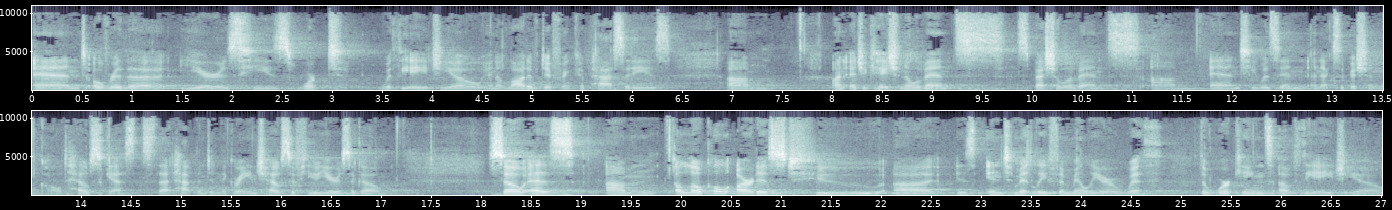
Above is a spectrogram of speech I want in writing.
And over the years, he's worked with the AGO in a lot of different capacities um, on educational events, special events, um, and he was in an exhibition called House Guests that happened in the Grange House a few years ago. So, as um, a local artist who uh, is intimately familiar with the workings of the AGO,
